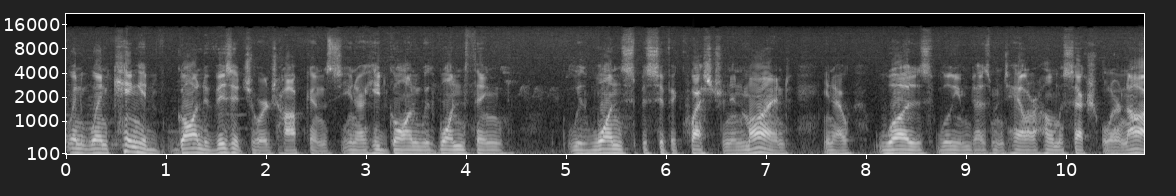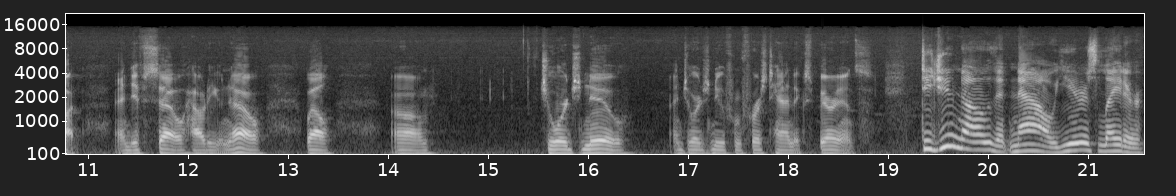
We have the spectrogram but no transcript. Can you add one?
When, when King had gone to visit George Hopkins, you know, he'd gone with one thing, with one specific question in mind. You know, was William Desmond Taylor homosexual or not? And if so, how do you know? Well, um, George knew, and George knew from firsthand experience. Did you know that now, years later,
